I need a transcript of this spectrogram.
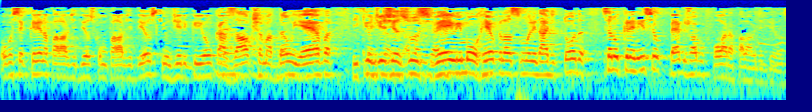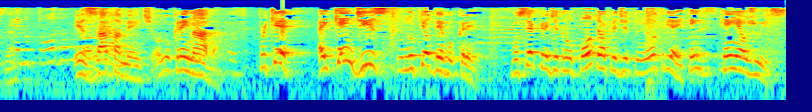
Ou você crê na palavra de Deus como palavra de Deus, que um dia ele criou um casal que chama Adão e Eva, e que um dia Jesus veio e morreu pela humanidade toda. Se eu não crê nisso, eu pego e jogo fora a palavra de Deus, né? Exatamente. Ou não crê em nada. Porque aí quem diz no que eu devo crer? Você acredita num ponto, eu acredito em outro, e aí? Quem, quem é o juiz?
